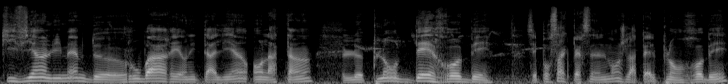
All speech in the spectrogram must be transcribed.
qui vient lui-même de rubare en italien, en latin, le plan dérobé. C'est pour ça que personnellement je l'appelle plan robé.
